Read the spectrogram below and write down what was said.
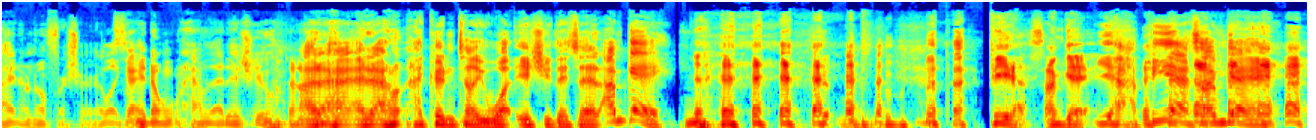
I don't know for sure. Like I don't have that issue. No. I, I, I, don't, I couldn't tell you what issue they said. I'm gay. P.S. I'm gay. Yeah. P.S. I'm gay.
